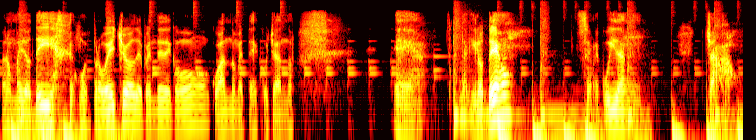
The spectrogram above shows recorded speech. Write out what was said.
buenos mediodías, buen provecho, depende de cómo, cuándo me estés escuchando. Eh, hasta aquí los dejo. Se me cuidan. Chao.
